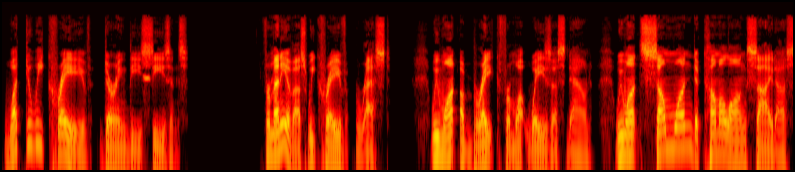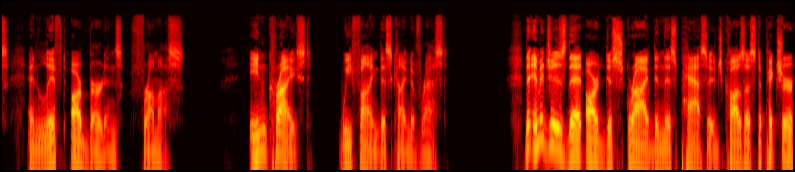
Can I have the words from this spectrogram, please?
What do we crave during these seasons? For many of us, we crave rest. We want a break from what weighs us down. We want someone to come alongside us and lift our burdens from us. In Christ, we find this kind of rest. The images that are described in this passage cause us to picture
